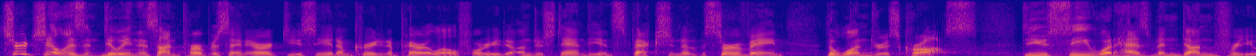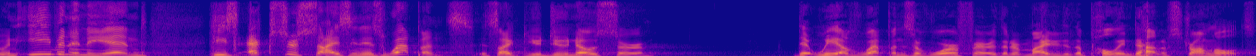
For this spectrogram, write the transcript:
Churchill isn't doing this on purpose. And Eric, do you see it? I'm creating a parallel for you to understand the inspection of surveying the wondrous cross. Do you see what has been done for you? And even in the end, he's exercising his weapons. It's like, you do know, sir, that we have weapons of warfare that are mighty to the pulling down of strongholds.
